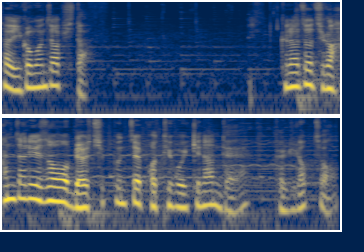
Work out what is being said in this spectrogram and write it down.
자, 이거 먼저 합시다. 그나저나 지금 한 자리에서 몇십 분째 버티고 있긴 한데 별일 없죠.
